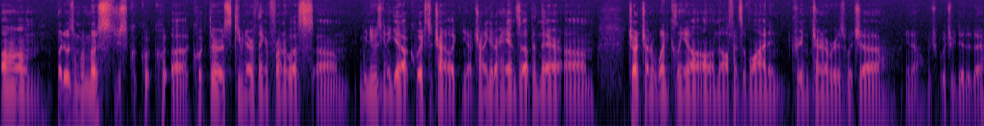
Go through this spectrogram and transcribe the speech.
um, but it was most just quick, quick, uh, quick throws, keeping everything in front of us. Um, we knew was going to get out quick, so trying to like you know trying to get our hands up in there. Um, trying trying to win clean on, on the offensive line and creating turnovers, which uh, you know which which we did today.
